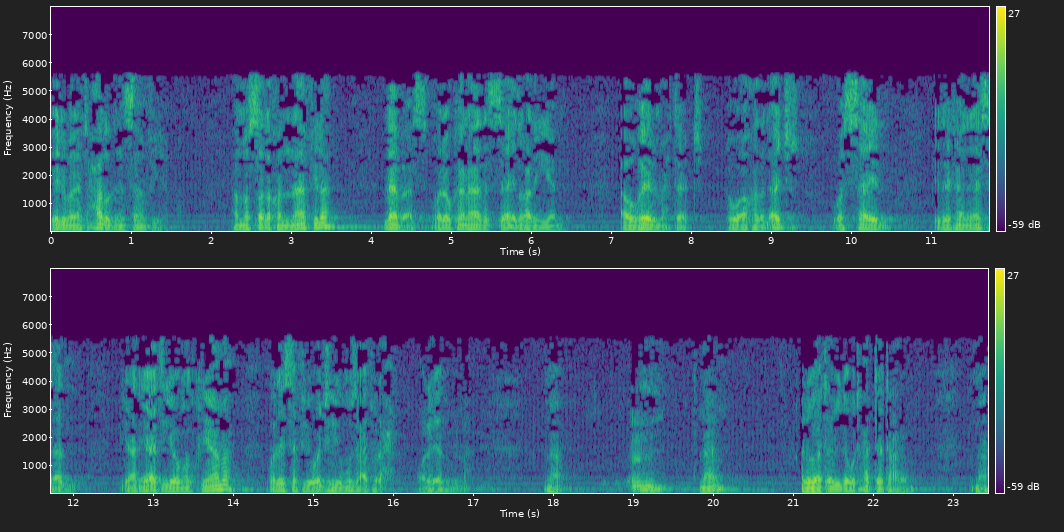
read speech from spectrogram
يجب أن يتحرى الإنسان فيها. أما الصدقة النافلة لا بأس. ولو كان هذا السائل غنيا أو غير محتاج. هو أخذ الأجر والسائل إذا كان يسأل يعني يأتي يوم القيامة وليس في وجهه مزعة لحم والعياذ بالله. نعم. نعم. رواية أبي داود حتى تعلم نعم.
